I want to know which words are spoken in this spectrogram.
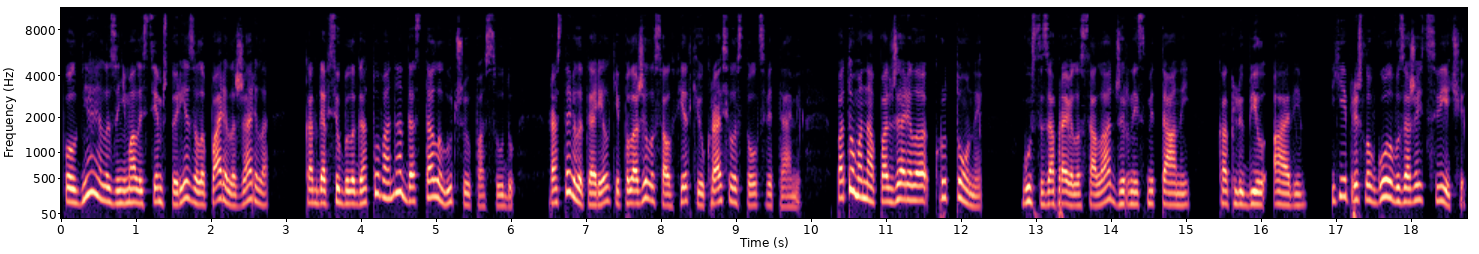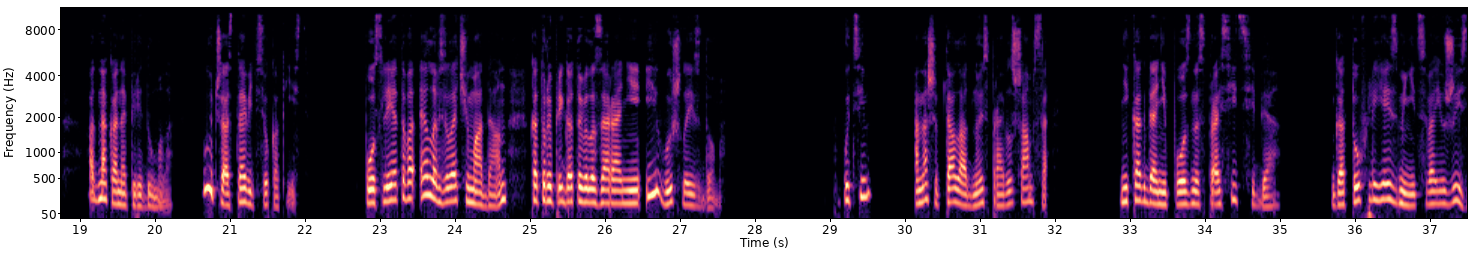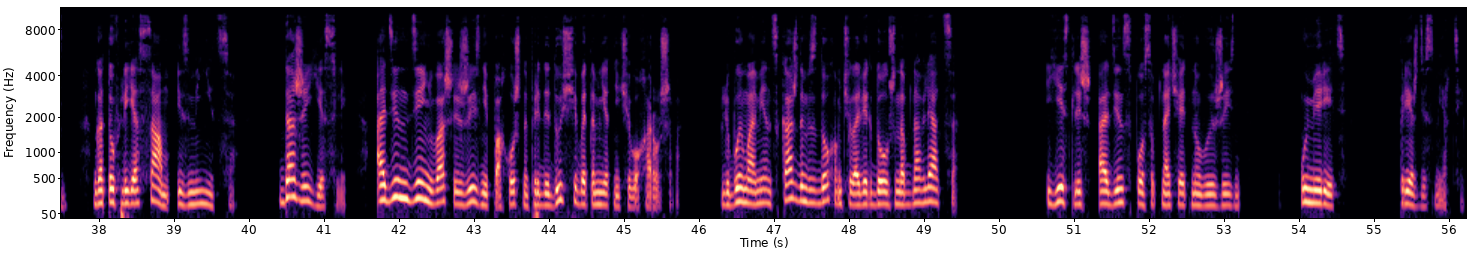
Полдня Элла занималась тем, что резала, парила, жарила. Когда все было готово, она достала лучшую посуду — расставила тарелки, положила салфетки украсила стол цветами. Потом она поджарила крутоны, густо заправила салат жирной сметаной, как любил Ави. Ей пришло в голову зажечь свечи, однако она передумала. Лучше оставить все как есть. После этого Элла взяла чемодан, который приготовила заранее, и вышла из дома. По пути она шептала одно из правил Шамса. «Никогда не поздно спросить себя, Готов ли я изменить свою жизнь? Готов ли я сам измениться? Даже если один день вашей жизни похож на предыдущий, в этом нет ничего хорошего. В любой момент с каждым вздохом человек должен обновляться. Есть лишь один способ начать новую жизнь — умереть прежде смерти.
